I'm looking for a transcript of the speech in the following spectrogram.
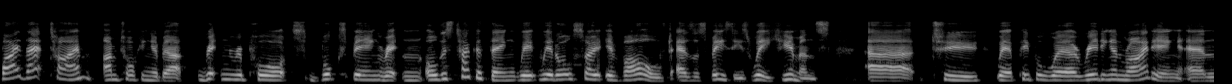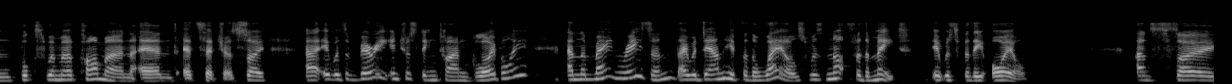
by that time, I'm talking about written reports, books being written, all this type of thing. We, would also evolved as a species, we humans, uh, to where people were reading and writing, and books were more common, and etc. So uh, it was a very interesting time globally. And the main reason they were down here for the whales was not for the meat, it was for the oil. And so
